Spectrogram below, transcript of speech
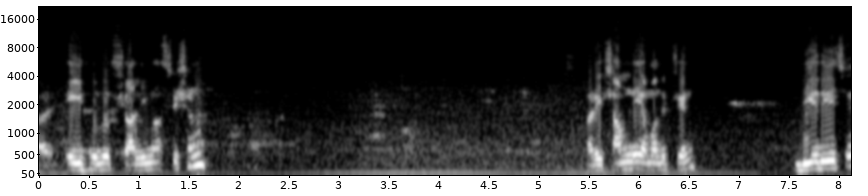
আর এই হলো শালিমা স্টেশন। আর এই সামনেই আমাদের ট্রেন। দিয়ে দিয়েছে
